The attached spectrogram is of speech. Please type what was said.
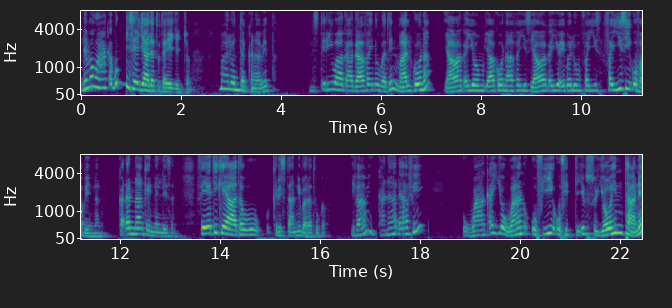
Nama waaqa guddisee jaalatu ta'ee jechuudha. Maal wanti akkanaa beektaa? Mistirii waaqaa gaafa hin hubatin maal goona? Yaa waaqayyoo mucaa koo naa fayyisi. Yaa waaqayyoo ebaluun fayyisi. Fayyisii qofa beennanu. Kadhannaan keenya illeessan. Feetii kee haa ta'uu kiristaanni baratuu qaba. Ifaami? Kanaadhaafi waaqayyo waan ufii ufitti ibsu yoo hin taane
